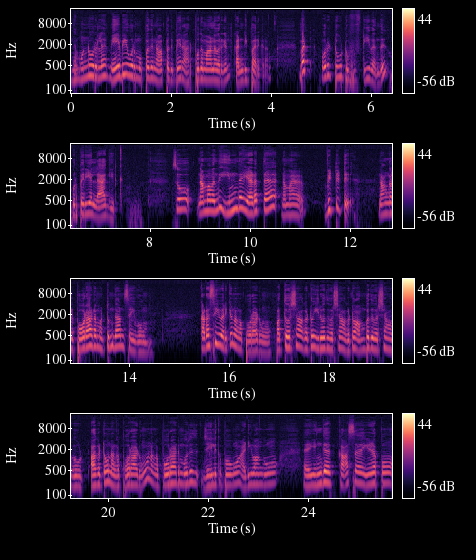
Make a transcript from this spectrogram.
இந்த முந்நூறில் மேபி ஒரு முப்பது நாற்பது பேர் அற்புதமானவர்கள் கண்டிப்பாக இருக்கிறாங்க. பட் ஒரு டூ டூ ஃபிஃப்டி வந்து ஒரு பெரிய லேக் இருக்குது ஸோ நம்ம வந்து இந்த இடத்த நம்ம விட்டுட்டு நாங்கள் போராட மட்டும்தான் செய்வோம். கடைசி வரைக்கும் நாங்கள் போராடுவோம். பத்து வருஷம் ஆகட்டும் இருபது வருஷம் ஆகட்டும் ஐம்பது வருஷம் ஆக ஆகட்டும் நாங்கள் போராடுவோம். நாங்கள் போராடும்போது ஜெயிலுக்கு போவோம் அடி வாங்குவோம் எங்கள் காசை இழப்போம்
